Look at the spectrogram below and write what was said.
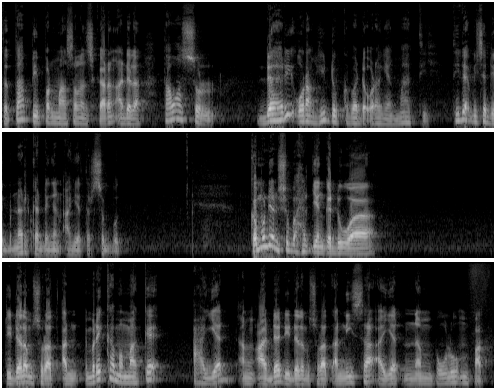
Tetapi permasalahan sekarang adalah tawassul dari orang hidup kepada orang yang mati tidak bisa dibenarkan dengan ayat tersebut. Kemudian subhat yang kedua di dalam surat An mereka memakai ayat yang ada di dalam surat An-Nisa ayat 64.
